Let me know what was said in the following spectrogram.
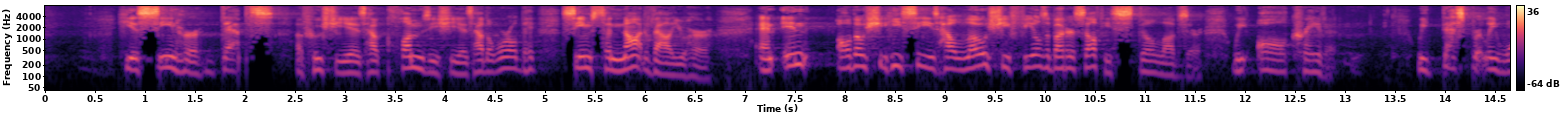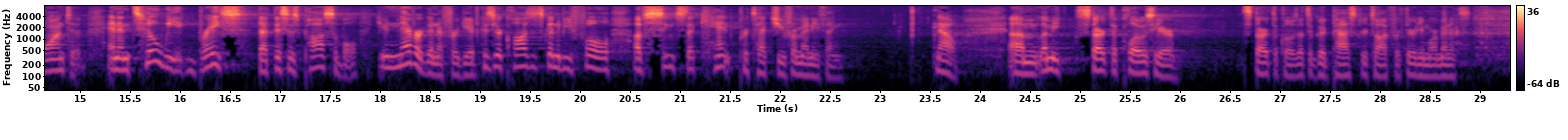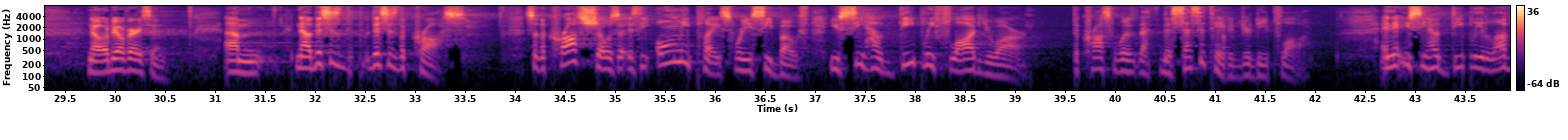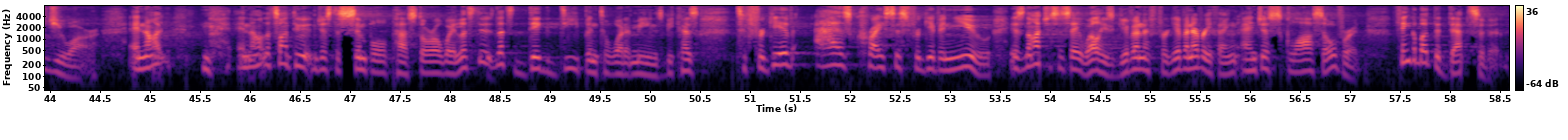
He has seen her depths of who she is, how clumsy she is, how the world seems to not value her. And in although she, he sees how low she feels about herself, he still loves her. We all crave it. We desperately want it. And until we embrace that this is possible, you're never going to forgive because your closet's going to be full of suits that can't protect you from anything. Now, um, let me start to close here. Start to close. That's a good pastor talk for 30 more minutes. No, it'll be over very soon. Um, now, this is, this is the cross. So the cross shows is the only place where you see both. You see how deeply flawed you are. The cross was that necessitated your deep flaw and yet you see how deeply loved you are. And not, and not, let's not do it in just a simple pastoral way. Let's, do, let's dig deep into what it means because to forgive as Christ has forgiven you is not just to say, well, he's given, forgiven everything and just gloss over it. Think about the depths of it.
